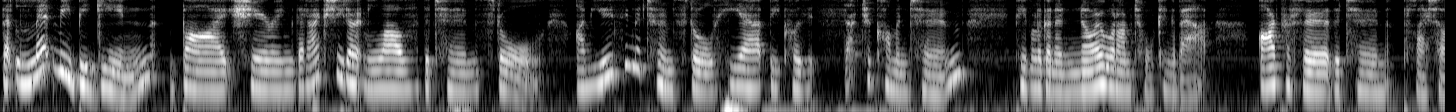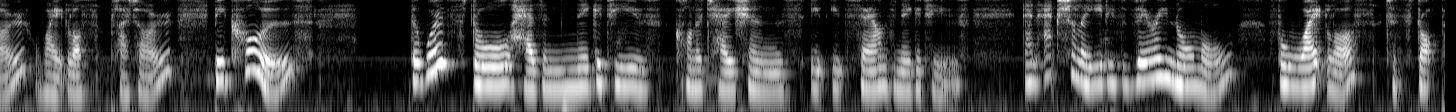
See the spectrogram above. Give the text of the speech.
But let me begin by sharing that I actually don't love the term stall. I'm using the term stall here because it's such a common term. People are going to know what I'm talking about. I prefer the term plateau, weight loss plateau, because the word stall has negative connotations. It, it sounds negative, and actually, it is very normal for weight loss to stop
